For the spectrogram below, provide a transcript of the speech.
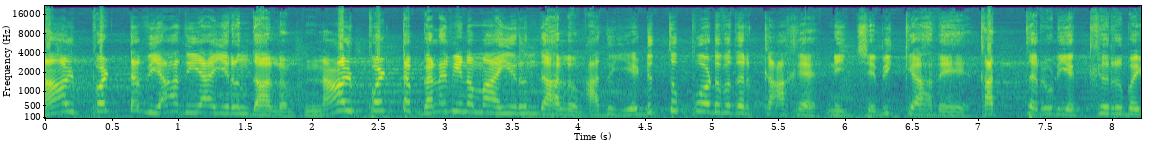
நாள்பட்ட வியாதியா இருந்தாலும் நாள்பட்ட பலவீனமா இருந்தாலும் அது எடுத்து போடுவதற்காக நீ ஜெபிக்காதே. கத்தருடைய கிருபை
